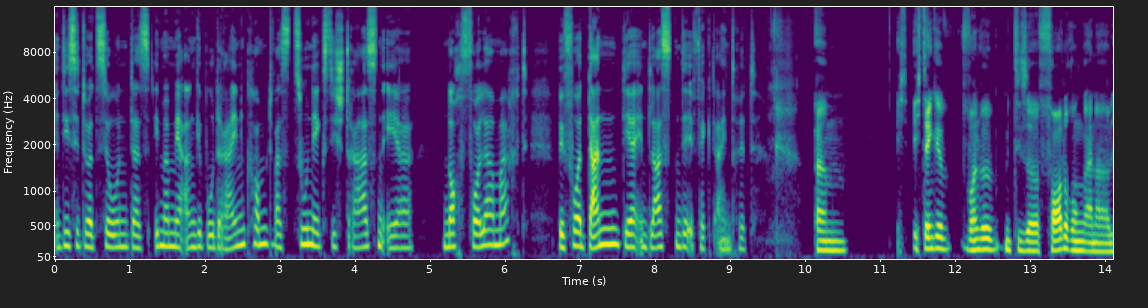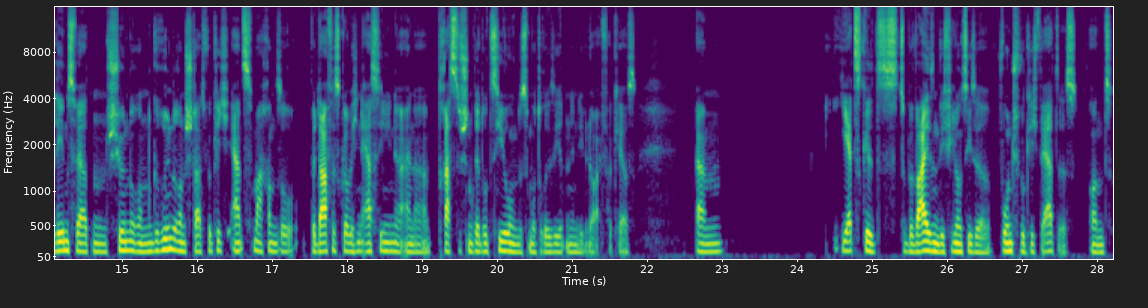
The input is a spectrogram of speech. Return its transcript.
die Situation, dass immer mehr Angebot reinkommt, was zunächst die Straßen eher noch voller macht, bevor dann der entlastende Effekt eintritt? Ähm, ich, ich denke, wollen wir mit dieser Forderung einer lebenswerten, schöneren, grüneren Stadt wirklich ernst machen, so bedarf es, glaube ich, in erster Linie einer drastischen Reduzierung des motorisierten Individualverkehrs. Ähm, jetzt gilt es zu beweisen, wie viel uns dieser Wunsch wirklich wert ist. Und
